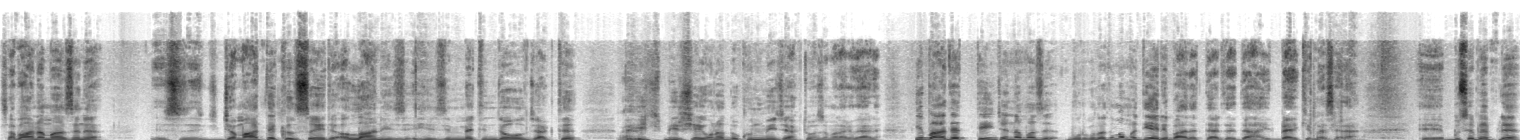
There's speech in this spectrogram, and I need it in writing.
Sabah namazını cemaatle kılsaydı Allah'ın zimmetinde olacaktı ve hiçbir şey ona dokunmayacaktı o zamana kadar. Yani ibadet deyince namazı vurguladım ama diğer ibadetler de dahil belki mesela. E, bu sebeple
